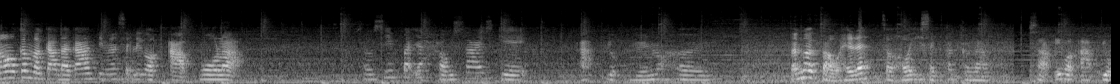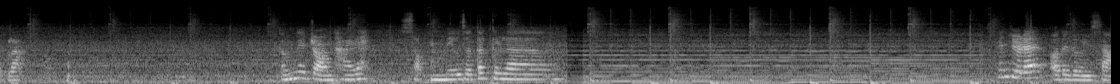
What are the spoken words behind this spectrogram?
咁我今日教大家点样食呢个鸭窝啦。首先滗一口 size 嘅鸭肉丸落去，等佢浮起咧就可以食得噶啦。霎呢个鸭肉啦，咁嘅状态咧，十五秒就得噶啦。跟住咧，我哋就要霎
